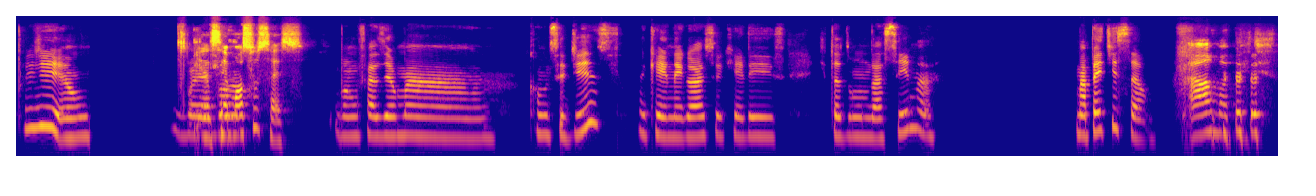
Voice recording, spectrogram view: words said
Podiam. Ia ser Vamos, mó sucesso. vamos fazer uma. Como se diz? Aquele negócio que eles. que todo mundo assina? Uma petição. Ah, uma petição.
